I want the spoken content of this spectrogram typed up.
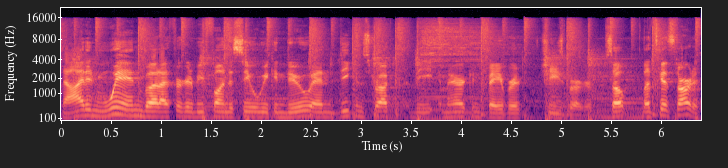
Now I didn't win, but I figured it'd be fun to see what we can do and deconstruct the American favorite cheeseburger. So let's get started.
